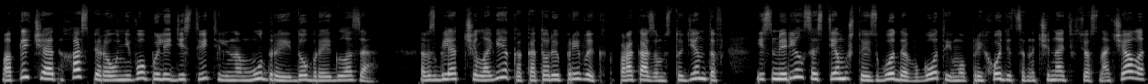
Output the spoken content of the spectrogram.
В отличие от Хаспера, у него были действительно мудрые и добрые глаза. взгляд человека, который привык к проказам студентов и смирился с тем, что из года в год ему приходится начинать все сначала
